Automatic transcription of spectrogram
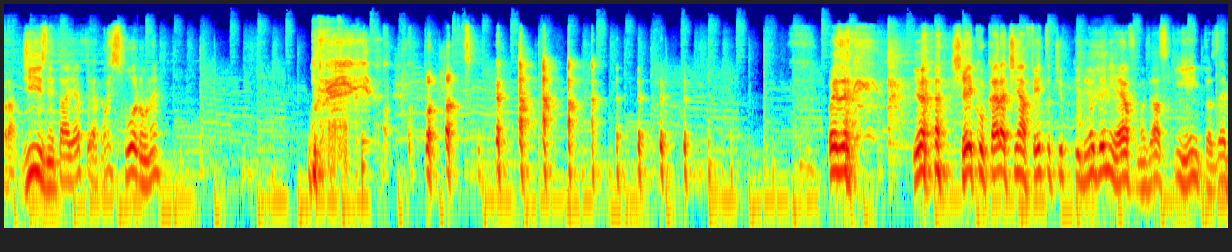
pra Disney tá? e tal. E aí eu falei, quais foram, né? pois é. E eu achei que o cara tinha feito tipo que nem o Daniel, mas umas 500, né?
